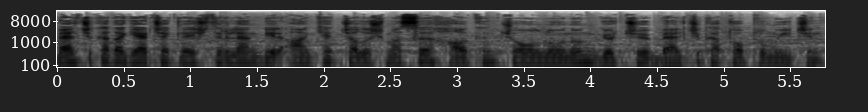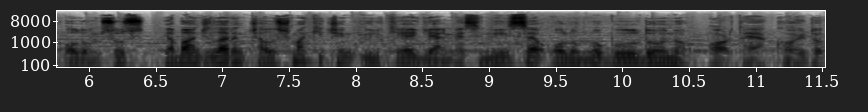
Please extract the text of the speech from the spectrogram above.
Belçika'da gerçekleştirilen bir anket çalışması halkın çoğunluğunun göçü Belçika toplumu için olumsuz, yabancıların çalışmak için ülkeye gelmesini ise olumlu bulduğunu ortaya koydu.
